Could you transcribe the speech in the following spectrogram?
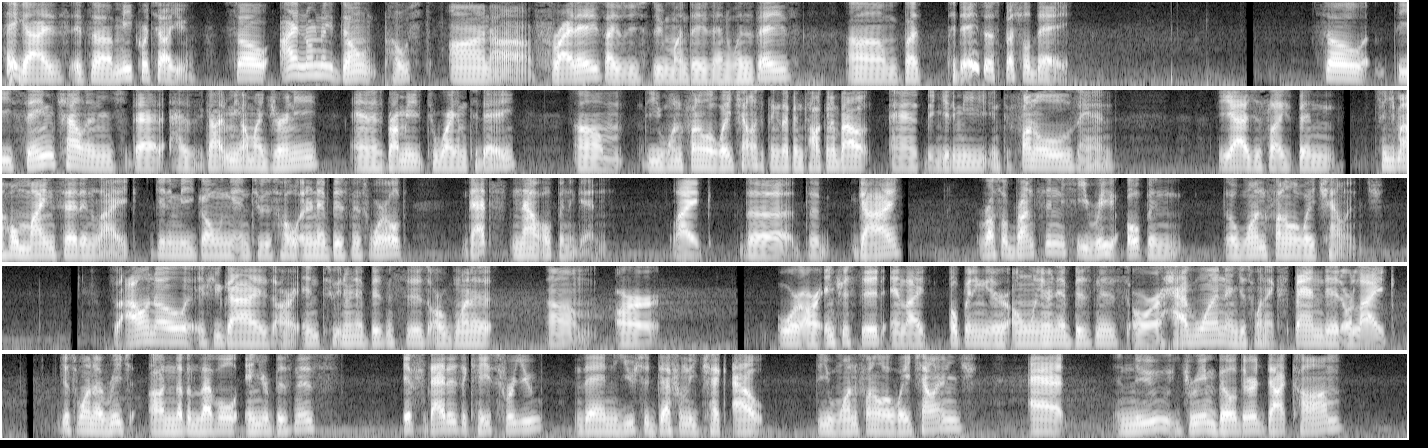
Hey guys, it's uh, me Cortelu. So I normally don't post on uh, Fridays. I usually just do Mondays and Wednesdays. Um, but today's a special day. So the same challenge that has gotten me on my journey and has brought me to where I am today, um, the one funnel away challenge, the things I've been talking about and been getting me into funnels and yeah, just like it's been changing my whole mindset and like getting me going into this whole internet business world, that's now open again. Like the the guy, Russell Brunson, he reopened the one funnel away challenge. So I don't know if you guys are into internet businesses or wanna um are or are interested in like opening your own internet business or have one and just want to expand it or like just want to reach another level in your business, if that is the case for you, then you should definitely check out the One Funnel Away Challenge at nudreambuilder.com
